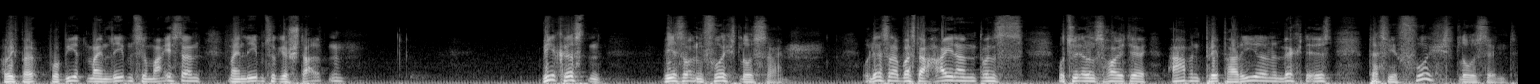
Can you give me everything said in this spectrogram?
habe ich probiert, mein Leben zu meistern, mein Leben zu gestalten? Wir Christen, wir sollen furchtlos sein. Und deshalb, was der Heiland uns, wozu er uns heute Abend präparieren möchte, ist, dass wir furchtlos sind.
